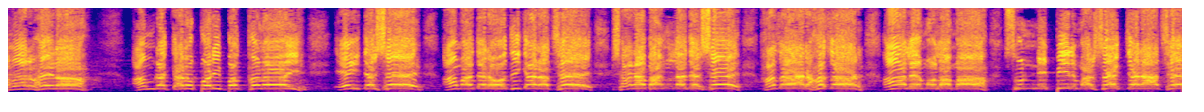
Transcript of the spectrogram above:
আমার ভাইরা, আমরা কারও পরিপক্ষ নই। এই দেশে আমাদের অধিকার আছে। সারা বাংলাদেশে হাজার হাজার আলে ওলামা, সুন্নি পীর মাসেক যারা আছে,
